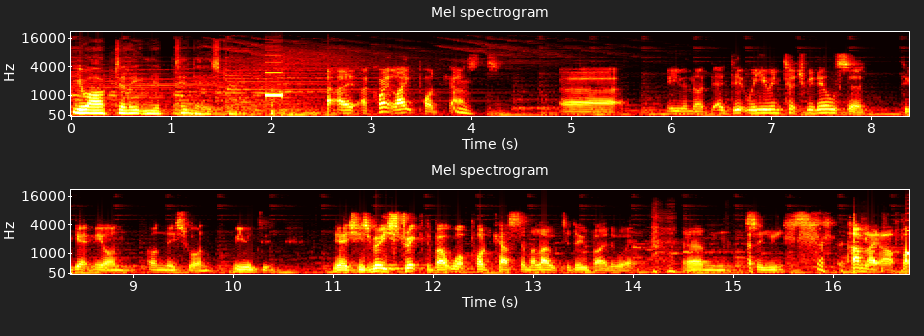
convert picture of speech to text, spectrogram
you are deleting your Tinder history. I, I quite like podcasts. Uh, even though, did, were you in touch with Ilsa to get me on on this one? Were you in t- yeah, she's very strict about what podcasts I'm allowed to do. By the way, um, so you, I'm like, oh, fuck,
